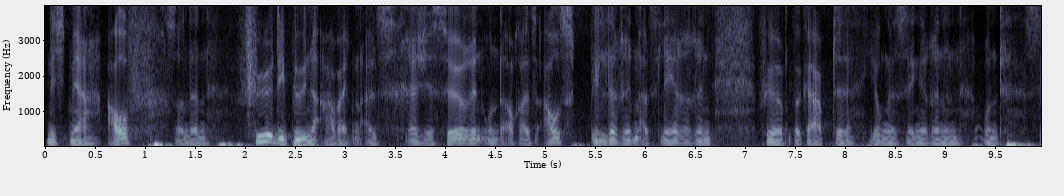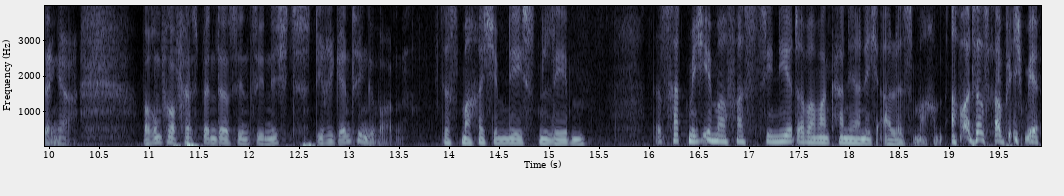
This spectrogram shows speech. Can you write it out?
nicht mehr auf, sondern für die Bühne arbeiten, als Regisseurin und auch als Ausbilderin, als Lehrerin für begabte junge Sängerinnen und Sänger. Warum, Frau Fassbender, sind Sie nicht Dirigentin geworden? Das mache ich im nächsten Leben. Das hat mich immer fasziniert, aber man kann ja nicht alles machen. Aber das habe ich mir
